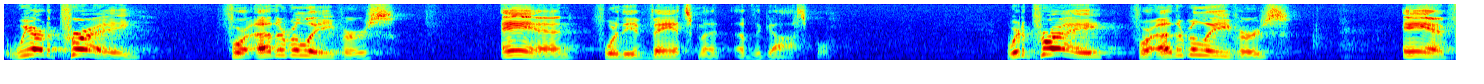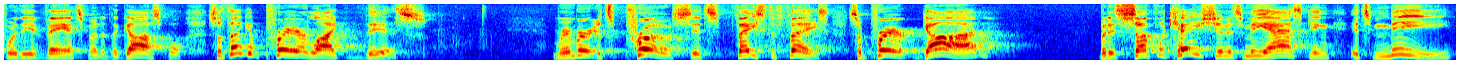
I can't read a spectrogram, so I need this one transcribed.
We are to pray for other believers and for the advancement of the gospel. We're to pray for other believers and for the advancement of the gospel. So think of prayer like this. Remember, it's pros, it's face to face. So, prayer, God, but it's supplication, it's me asking, it's me,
